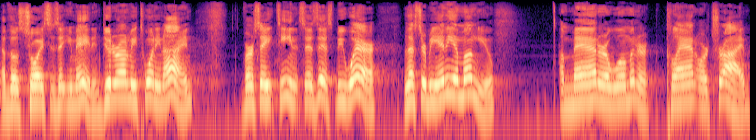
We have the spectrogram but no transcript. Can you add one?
of those choices that you made. In Deuteronomy 29, verse 18, it says this Beware lest there be any among you, a man or a woman or clan or tribe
